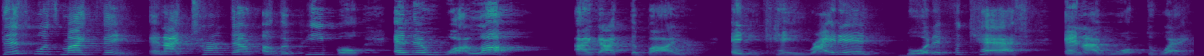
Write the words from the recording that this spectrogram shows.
This was my thing. And I turned down other people. And then voila, I got the buyer. And he came right in, bought it for cash, and I walked away.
